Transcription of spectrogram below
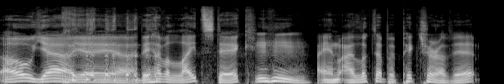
Oh, yeah, yeah, yeah. yeah. they have a light stick, Mm-hmm. and I looked up a picture of it.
